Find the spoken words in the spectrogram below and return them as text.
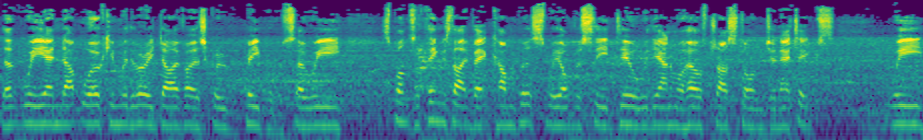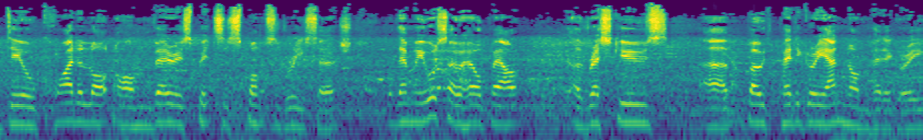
that we end up working with a very diverse group of people. So we sponsor things like Vet Compass. We obviously deal with the Animal Health Trust on genetics. We deal quite a lot on various bits of sponsored research, but then we also help out uh, rescues, uh, both pedigree and non-pedigree,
